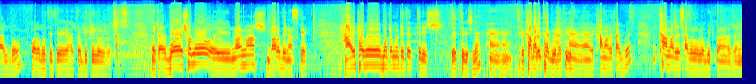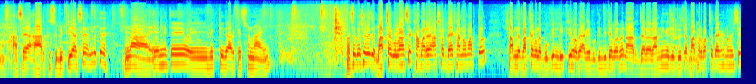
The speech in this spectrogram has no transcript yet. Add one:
রাখব পরবর্তীতে হয়তো বিক্রি করব এটা। এটার বয়স হলো ওই নয় মাস বারো দিন আজকে। হাইট হবে মোটামুটি তেত্রিশ। তেত্রিশ না? হ্যাঁ হ্যাঁ। এটা খামারই থাকবে নাকি? হ্যাঁ আর খামারে থাকবে। খামারের ছাগলগুলো বিট করানোর জন্য। আছে আর কিছু বিক্রি আছে এমনিতে? না এমনিতে ওই বিক্রির আর কিছু নাই। আচ্ছা দর্শক এই যে বাচ্চাগুলো আছে খামারে আসা দেখানো মাত্র। সামনে বাচ্চাগুলো বুকিং বিক্রি হবে আগে বুকিং দিতে পারবেন। আর যারা রানিং এ যে দুইটা পাঠার বাচ্চা দেখানো হয়েছে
